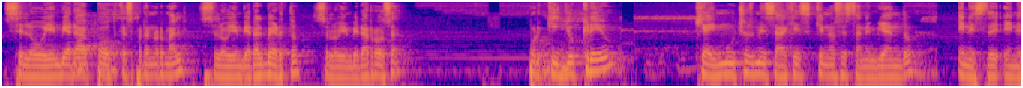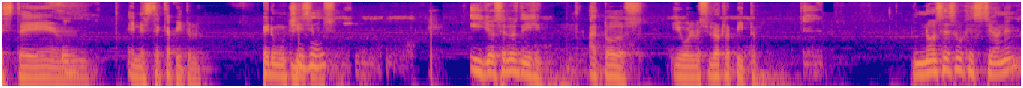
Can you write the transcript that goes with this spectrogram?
Se lo voy a enviar a Podcast Paranormal, se lo voy a enviar a Alberto, se lo voy a enviar a Rosa, porque yo creo que hay muchos mensajes que nos están enviando en este, en este, en este capítulo, pero muchísimos. Y yo se los dije a todos, y vuelvo y se los repito. No se sugestionen,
